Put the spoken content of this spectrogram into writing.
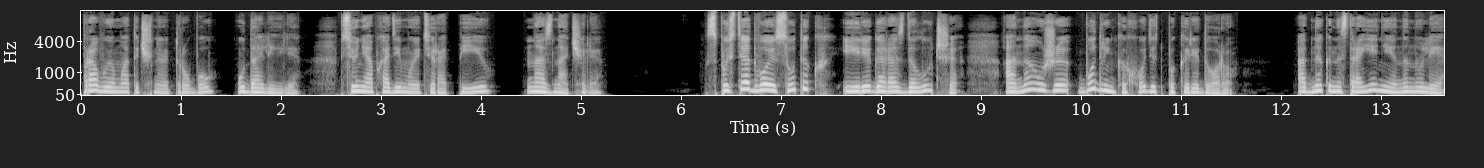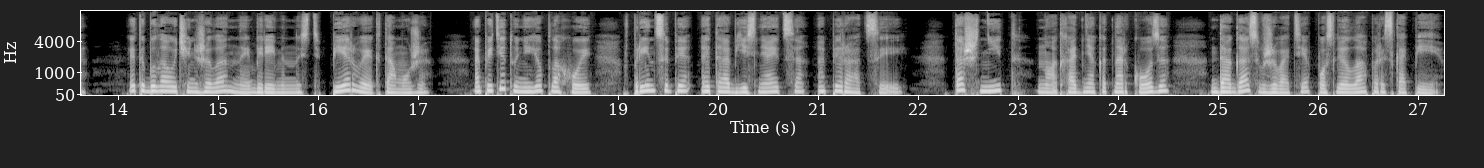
Правую маточную трубу удалили. Всю необходимую терапию назначили. Спустя двое суток Ире гораздо лучше. Она уже бодренько ходит по коридору. Однако настроение на нуле. Это была очень желанная беременность, первая к тому же. Аппетит у нее плохой. В принципе, это объясняется операцией. Тошнит, но отходняк от наркоза, да газ в животе после лапароскопии.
